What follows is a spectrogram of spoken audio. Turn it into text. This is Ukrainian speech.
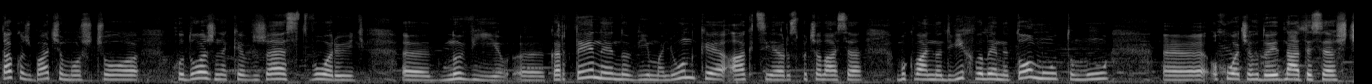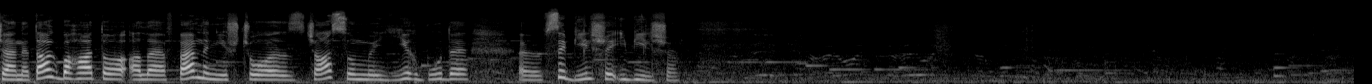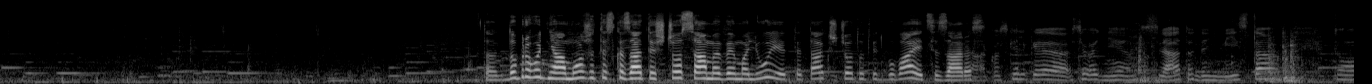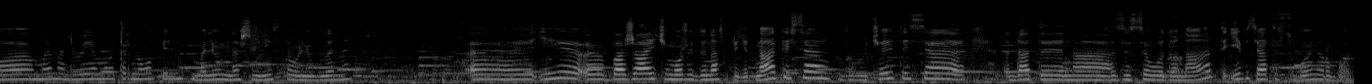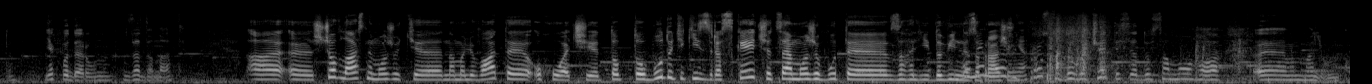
Також бачимо, що художники вже створюють е, нові е, картини, нові малюнки. Акція розпочалася буквально дві хвилини тому, тому е, охочих доєднатися ще не так багато, але впевнені, що з часом їх буде все більше і більше. Так, доброго дня. Можете сказати, що саме ви малюєте? Так, що тут відбувається зараз? Так, оскільки сьогодні свято, День міста, то ми малюємо Тернопіль, малюємо наше місто улюблене. Е, і е, бажаючі можуть до нас приєднатися, долучитися, дати на ЗСУ донат і взяти з собою роботу як подарунок за донат. А е, що власне можуть е, намалювати охочі? Тобто будуть якісь зразки, чи це може бути взагалі довільне Вони зображення? можуть просто долучитися до самого е, малюнку.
